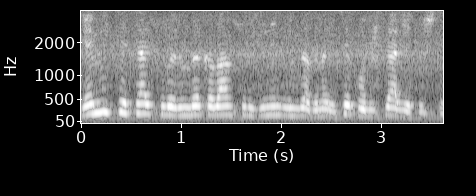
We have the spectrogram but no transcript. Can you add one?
Gemlik'te sel sularında kalan sürücünün imdadına ise polisler yetişti.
